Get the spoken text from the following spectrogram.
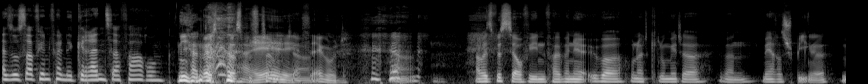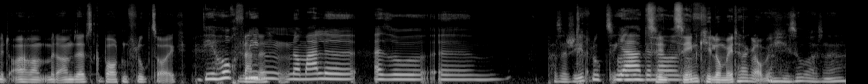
also es ist auf jeden Fall eine Grenzerfahrung. ja das, das bestimmt. hey, ja. sehr gut. Ja. Aber jetzt wisst ihr auf jeden Fall, wenn ihr über 100 Kilometer über den Meeresspiegel mit, eurer, mit eurem selbstgebauten Flugzeug, Wie hoch Landet. fliegen normale, also ähm, Passagierflugzeug? ja genau, Zehn, zehn Kilometer, glaube ich. Irgendwie sowas, ne?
